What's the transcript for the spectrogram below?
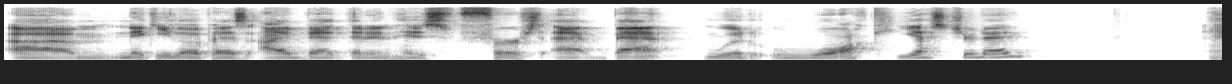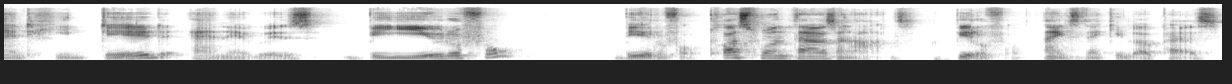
Um, Nicky Lopez, I bet that in his first at bat would walk yesterday, and he did, and it was beautiful. Beautiful. Plus 1,000 odds. Beautiful. Thanks, Nicky Lopez.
